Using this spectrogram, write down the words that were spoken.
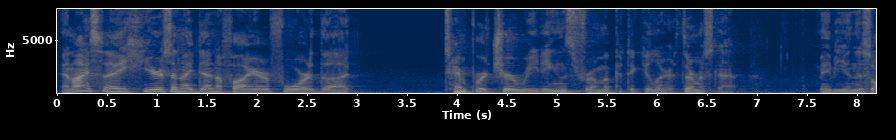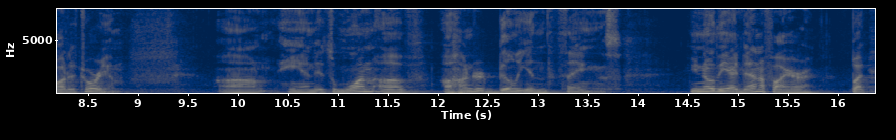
And I say, here's an identifier for the temperature readings from a particular thermostat, maybe in this auditorium. Um, and it's one of 100 billion things you know the identifier, but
